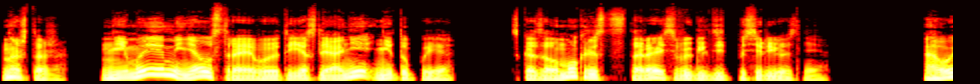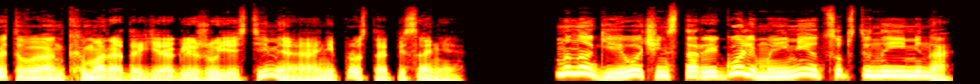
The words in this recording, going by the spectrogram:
Ну что же, не мы меня устраивают, если они не тупые, сказал Мокрест, стараясь выглядеть посерьезнее. А у этого Ангхамарада, я гляжу, есть имя, а не просто описание. Многие очень старые големы имеют собственные имена.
